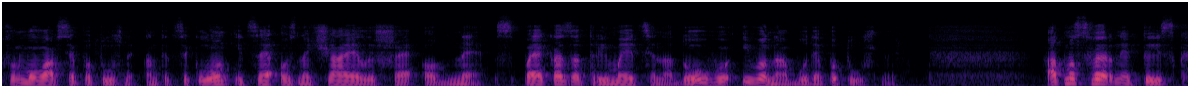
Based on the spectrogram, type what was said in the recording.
сформувався потужний антициклон, і це означає лише одне: спека затримається надовго і вона буде потужною. Атмосферний тиск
